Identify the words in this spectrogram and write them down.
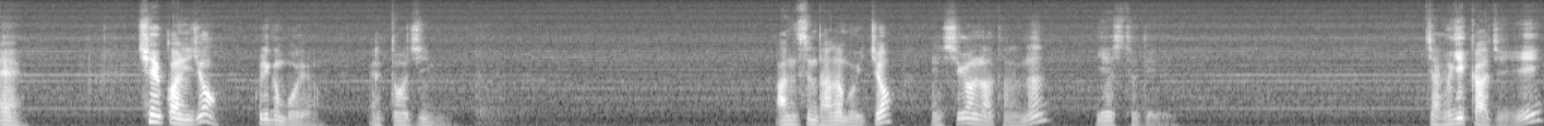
예. 체육관이죠? 그러니까 뭐예요? the gym. 안쓴 단어 뭐 있죠? 예, 시간을 나타내는 yesterday. 자, 여기까지.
